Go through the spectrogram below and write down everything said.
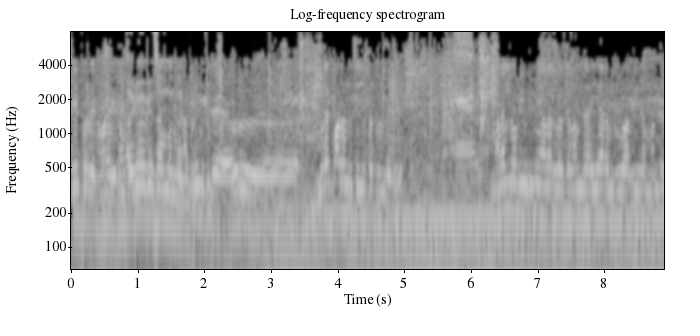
செயற்படுறேன் அதுக்கு சம்பந்தம். அப்படின்னு ஒரு முறைப்பாடு ஒன்று செய்யப்பட்டிருந்தது. மணல் லோரி உரிமையாளர்கள்ட்ட வந்து ஐயாயிரம் ரூபாய் வீதம் வந்து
